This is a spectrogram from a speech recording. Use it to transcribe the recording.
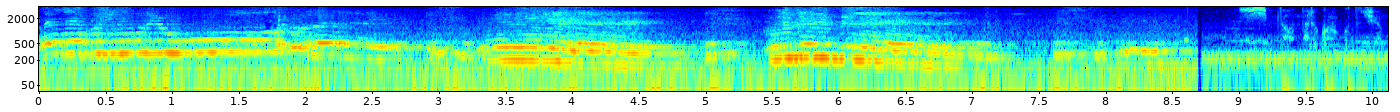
Allah başım vuruyor. Kurtarın beni. Şimdi onları korkutacağım.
